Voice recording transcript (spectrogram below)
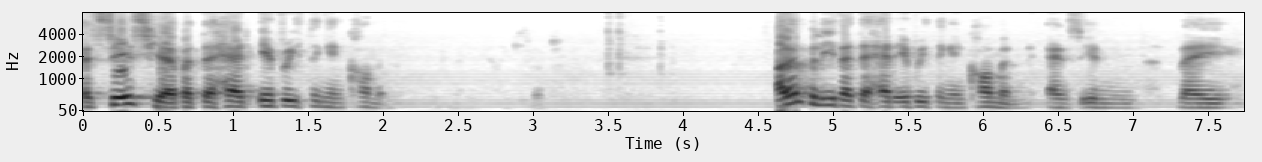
It says here, but they had everything in common. I don't believe that they had everything in common, as in they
